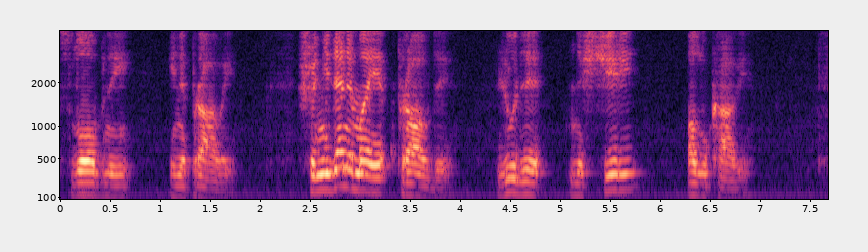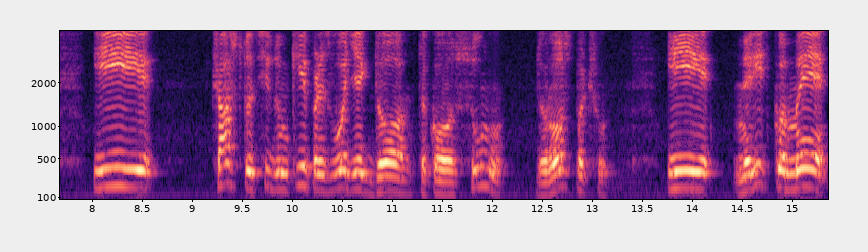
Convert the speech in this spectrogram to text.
злобний і неправий, що ніде немає правди, люди не щирі, а лукаві. І часто ці думки призводять до такого суму, до розпачу. І нерідко ми,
